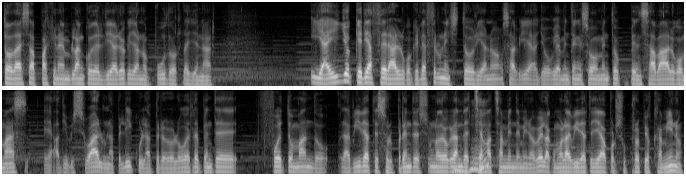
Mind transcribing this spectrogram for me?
todas esas páginas en blanco del diario que ya no pudo rellenar. Y ahí yo quería hacer algo, quería hacer una historia, ¿no? Sabía, yo obviamente en ese momento pensaba algo más eh, audiovisual, una película, pero luego de repente fue tomando, la vida te sorprende, es uno de los grandes temas también de mi novela, cómo la vida te lleva por sus propios caminos.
